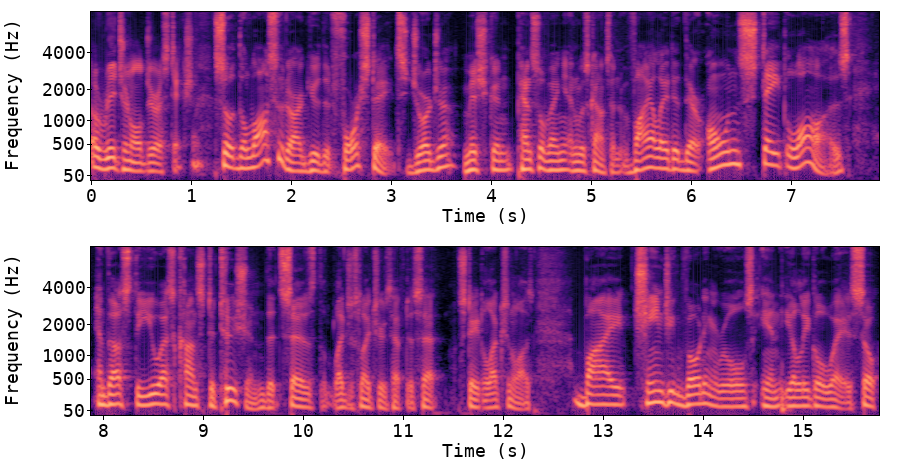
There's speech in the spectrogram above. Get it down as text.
original jurisdiction. So the lawsuit argued that four states, Georgia, Michigan, Pennsylvania, and Wisconsin, violated their own state laws and thus the U.S. Constitution that says the legislatures have to set state election laws by changing voting rules in illegal ways. So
